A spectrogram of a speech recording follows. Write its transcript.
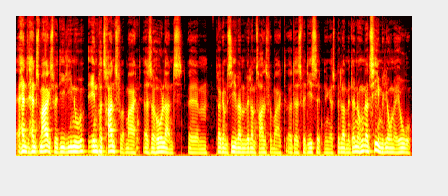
hans, hans markedsværdi lige nu ind på transfermarkt, altså Hollands, øhm, så kan man sige, hvad man vil om transfermarkt og deres værdisætning af spillere, men den er 110 millioner euro.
